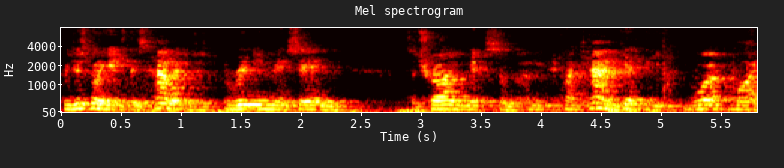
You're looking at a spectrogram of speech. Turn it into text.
We just want to get into this habit of just bringing this in to try and get some, and if I can, get the, work my,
